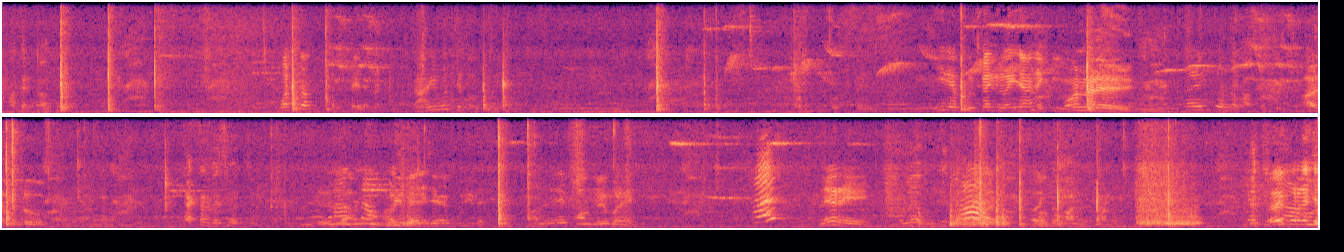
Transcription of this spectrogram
হাতের ডাল কত এই দেখ গাড়ি হচ্ছে তো তুই ই রে ফুচকা কি হয়ে যাবে নাকি? কোন না রে এই তো। আরে দুটো। একটা বেশি হচ্ছে। নাও, নাও। বুড়ি দেখছে বুড়ি দেখছে আমাদের কম জমি পড়ে। লে রে। বলে বুড়ি। হ্যাঁ। ওই তো মানু মানু ওই পড়ে গেছে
